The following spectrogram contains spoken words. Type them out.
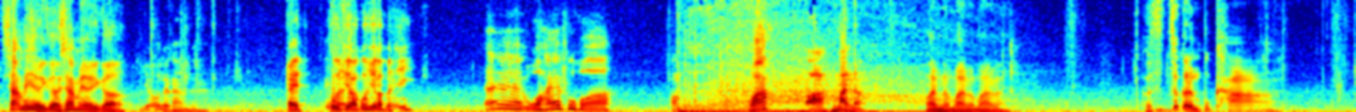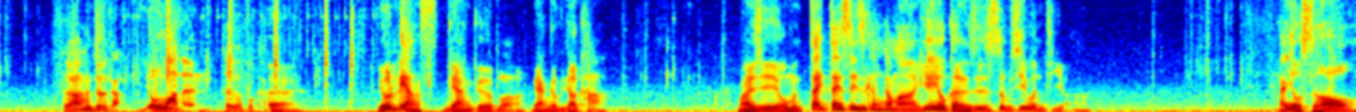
下面有一个，下面有一个，有我在看，看。哎，过去了过去了，本机，哎，我还复活啊，哇，哇，慢了，慢了，慢了，慢了。可是这个人不卡啊、对啊，他们就刚有挖的人这个不卡，对，有两两个吧，两个比较卡。没关系，我们再再试一次看看嘛，因为有可能是伺服器问题了。但有时候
